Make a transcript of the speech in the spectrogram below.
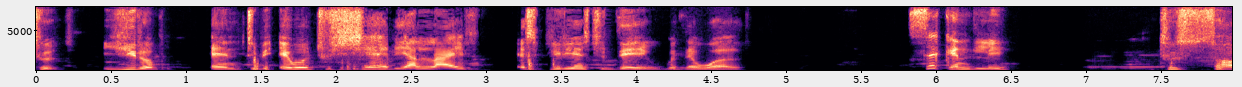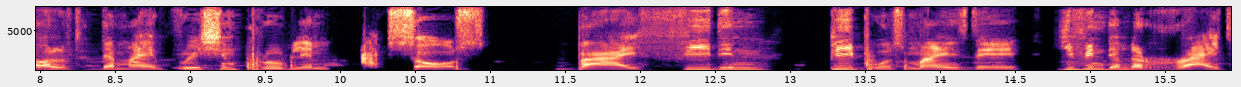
to Europe and to be able to share their life experience today with the world. Secondly, to solve the migration problem at source by feeding people's minds there, giving them the right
